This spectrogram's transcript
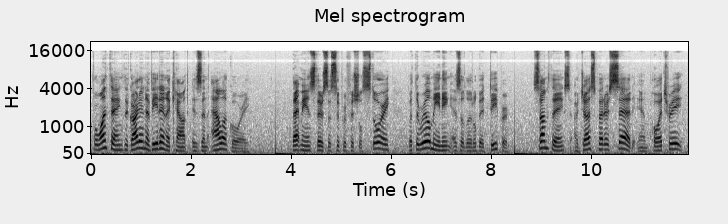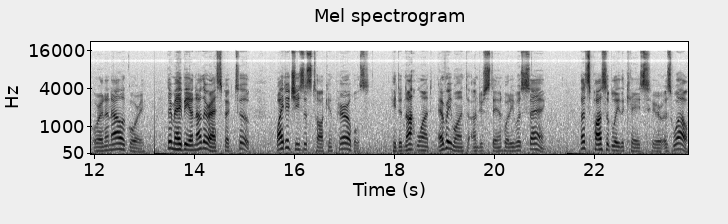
For one thing, the Garden of Eden account is an allegory. That means there's a superficial story, but the real meaning is a little bit deeper. Some things are just better said in poetry or in an allegory. There may be another aspect too. Why did Jesus talk in parables? He did not want everyone to understand what he was saying. That's possibly the case here as well.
